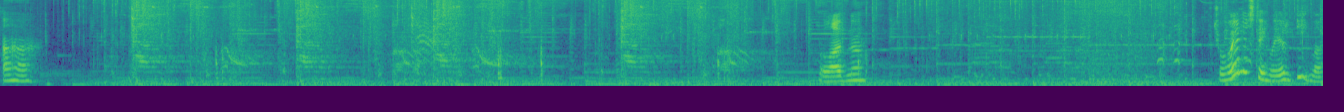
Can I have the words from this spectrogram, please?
Ага. Ладно. Чого я не встигла? Я ж бігла.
